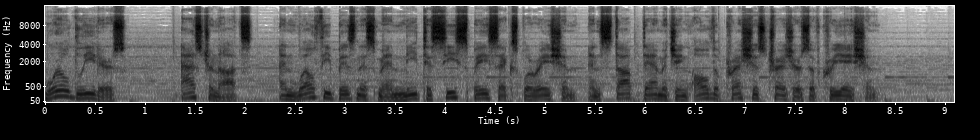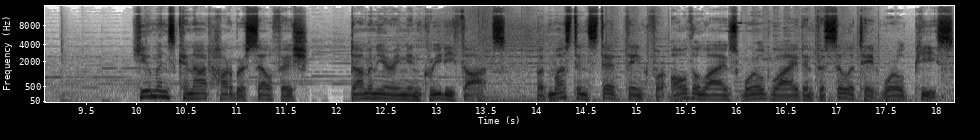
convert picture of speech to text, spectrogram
World leaders, astronauts, and wealthy businessmen need to cease space exploration and stop damaging all the precious treasures of creation. Humans cannot harbor selfish, domineering and greedy thoughts, but must instead think for all the lives worldwide and facilitate world peace,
